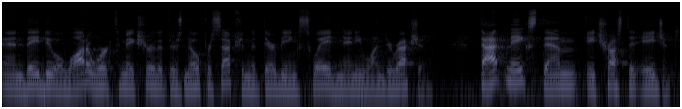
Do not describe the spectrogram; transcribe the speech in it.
and they do a lot of work to make sure that there's no perception that they're being swayed in any one direction. That makes them a trusted agent,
